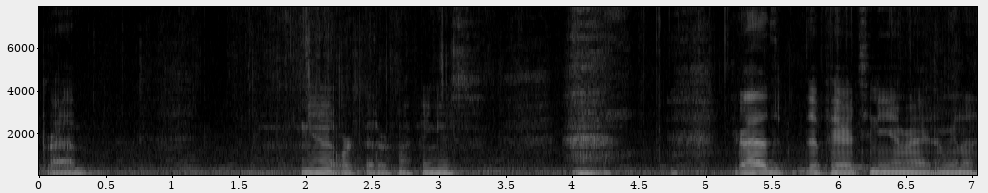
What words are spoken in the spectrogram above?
grab. Yeah, it worked better with my fingers. grab the, the peritoneum, right? I'm gonna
